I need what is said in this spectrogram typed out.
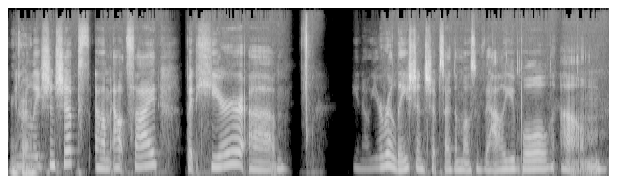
in Okay. relationships um, outside, but here. Um, you know your relationships are the most valuable um,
